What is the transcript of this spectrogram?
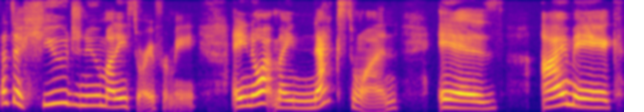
That's a huge new money story for me. And you know what? My next one is I make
